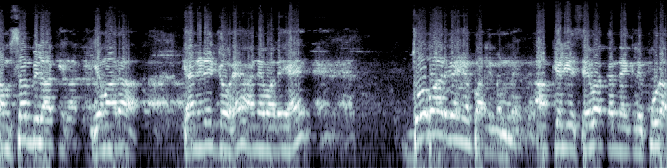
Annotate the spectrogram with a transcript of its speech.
हम सब मिला के ये हमारा कैंडिडेट जो है, आने वाले हैं, दो बार गए हैं पार्लियामेंट में। आपके लिए सेवा करने के लिए पूरा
